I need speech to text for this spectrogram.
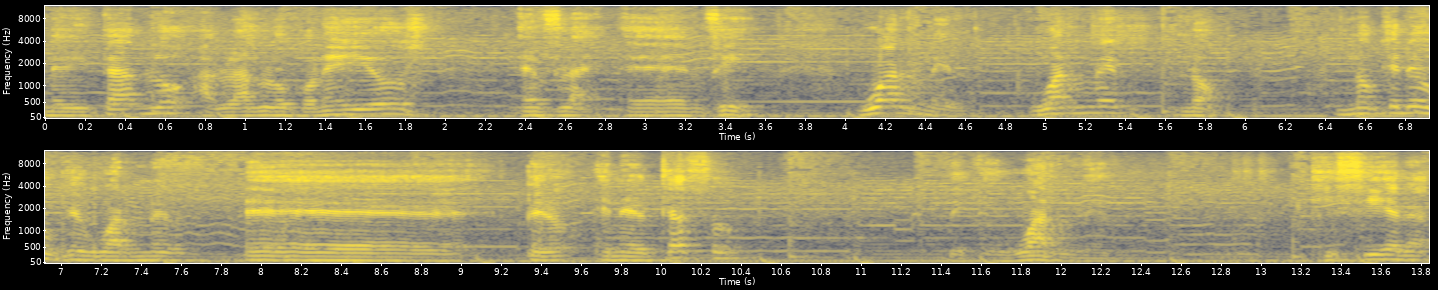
meditadlo, hablarlo con ellos, en, fly, en fin. Warner, Warner no. No creo que Warner, pero en el caso de que Warner quisiera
